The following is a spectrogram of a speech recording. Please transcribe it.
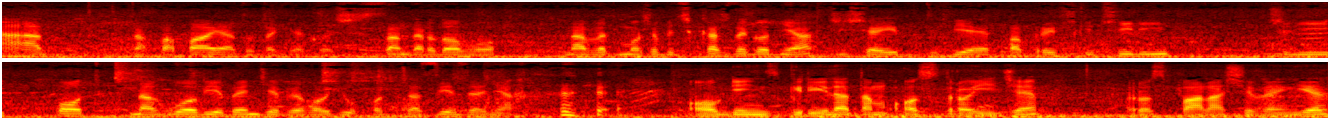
A ta papaja to tak jakoś standardowo, nawet może być każdego dnia. Dzisiaj dwie papryczki chili, czyli pot na głowie będzie wychodził podczas jedzenia. Ogień z grilla tam ostro idzie, rozpala się węgiel.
